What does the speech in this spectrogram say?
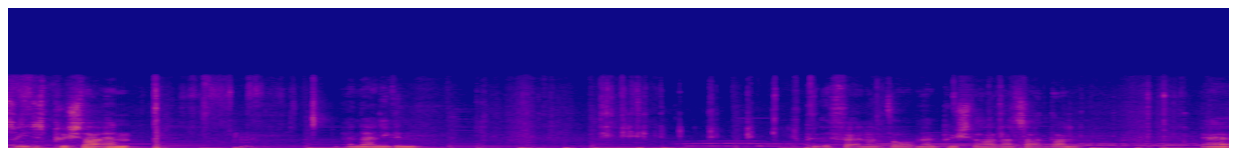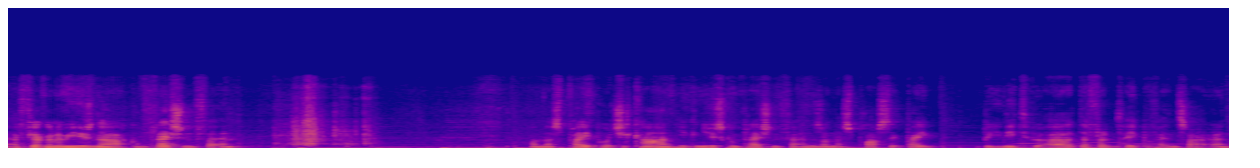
So you just push that in and then you can put the fitting on top and then push that, that's that done. Uh, if you're going to be using a compression fitting on this pipe, which you can, you can use compression fittings on this plastic pipe, but you need to put a different type of insert in.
